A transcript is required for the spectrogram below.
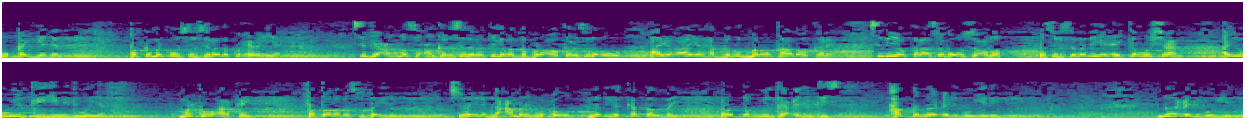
muqayadan qofka markuu silsilada ku xiran yahay si fiican uma socon karo. Sida ratiga la dabro oo kale sida uu aayar aayar hadba lug mar u qaado oo kale sidiioo kale asagoo u socdo oo silsiladihii ay ka lushaan ayuu wiilkii yimid weeyaan markuu arkay faalaba suhaylun. Suhayl ibni camrin wuxuu nabiga ka dalbay raddahu wiilkaa celintiisa. Habda noo celi buu yidhi. Noo celi buu yidhi.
